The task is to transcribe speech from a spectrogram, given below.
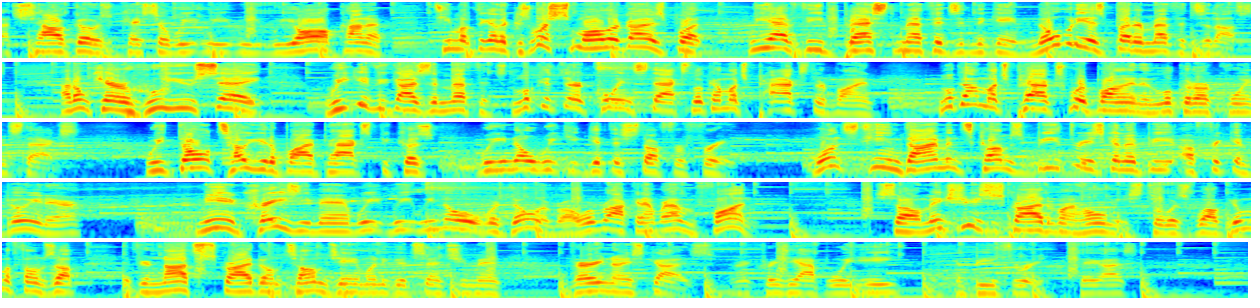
that's just how it goes. Okay, so we we, we, we all kind of team up together because we're smaller guys, but we have the best methods in the game. Nobody has better methods than us. I don't care who you say. We give you guys the methods. Look at their coin stacks. Look how much packs they're buying. Look how much packs we're buying and look at our coin stacks. We don't tell you to buy packs because we know we can get this stuff for free. Once Team Diamonds comes, B3 is going to be a freaking billionaire. me and Crazy, man, we, we, we know what we're doing, bro. We're rocking out. We're having fun. So make sure you subscribe to my homies too as well. Give them a thumbs up. If you're not subscribed don't tell them Jay Money Good sent you, man. Very nice guys. Right, Crazy Apple E and B3. Okay, guys?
